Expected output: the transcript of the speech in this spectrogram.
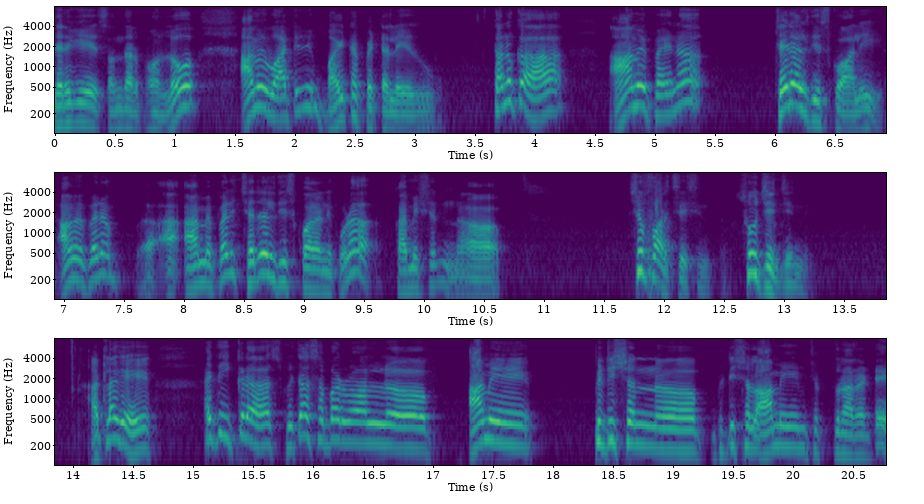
జరిగే సందర్భంలో ఆమె వాటిని బయట పెట్టలేదు. కనుక ఆమె పైన చర్యలు తీసుకోవాలి. ఆమె పైన ఆమె పైన చర్యలు తీసుకోవాలని కూడా కమిషన్ సిఫార్సు చేసింది సూచించింది. అట్లాగే అయితే ఇక్కడ స్మితా సబర్వాల్ ఆమె పిటిషన్ పిటిషన్లో ఆమె ఏం చెప్తున్నారంటే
